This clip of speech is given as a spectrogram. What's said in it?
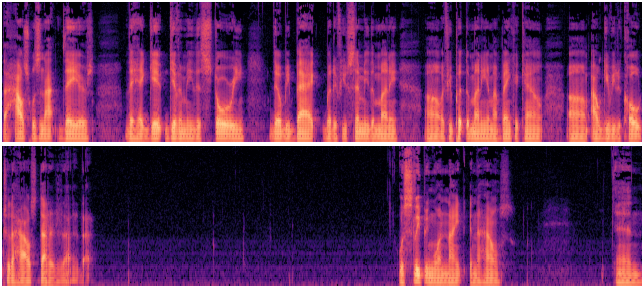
the house was not theirs. They had give, given me this story. They'll be back, but if you send me the money, uh, if you put the money in my bank account, um, I'll give you the code to the house. Da da da da da. Was sleeping one night in the house and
